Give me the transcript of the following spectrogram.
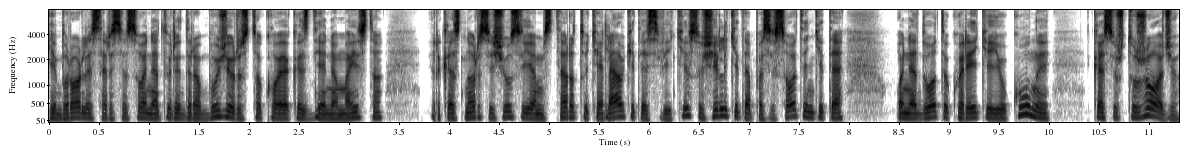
Jei brolis ar sesuo neturi drabužių ir stokoja kasdienio maisto, ir kas nors iš jūsų jiems tartų, keliaukite sveiki, sušilkite, pasisotinkite, o neduotų, ko reikia jų kūnui, kas iš tų žodžių.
